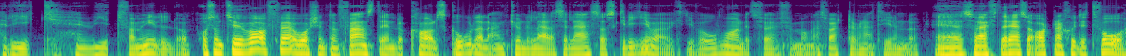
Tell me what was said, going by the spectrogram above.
rik, vit familj. Då. Och som tur var för Washington fanns det en lokal skola där han kunde lära sig läsa och skriva, vilket var ovanligt för, för många svarta vid den här tiden. Då. Eh, så efter det, så 1872,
